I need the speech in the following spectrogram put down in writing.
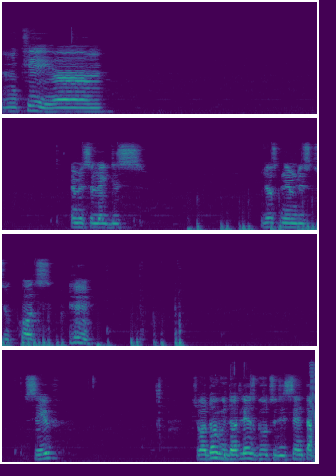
okay um let me select this. Just name this to cuts save. So we're done with that. Let's go to the center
